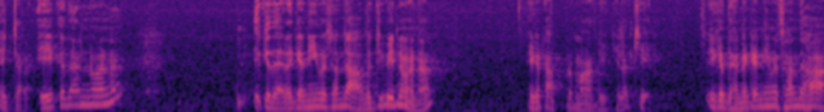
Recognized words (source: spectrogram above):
එච්චරයි. ඒක දන්නවනම් ඒක දැන ගැනීම සඳහා අවදි වෙනවනම් ඒකට අප්‍රමාදේ කියලා කියනවා. ඒක දැන ගැනීම සඳහා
